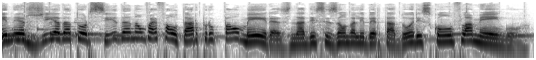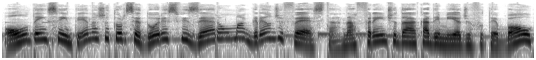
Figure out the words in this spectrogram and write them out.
Energia da torcida não vai faltar para o Palmeiras na decisão da Libertadores com o Flamengo. Ontem, centenas de torcedores fizeram uma grande festa na frente da academia de futebol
